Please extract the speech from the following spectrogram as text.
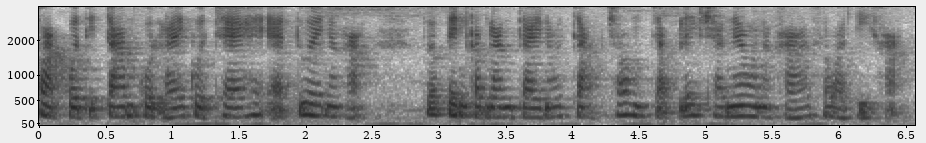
ฝากกดติดตามกดไลค์กดแชร์ให้แอดด้วยนะคะ เพื่อเป็นกำลังใจเนาะจากช่องจับเลขชาแนลนะคะ สวัสดีค่ะ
